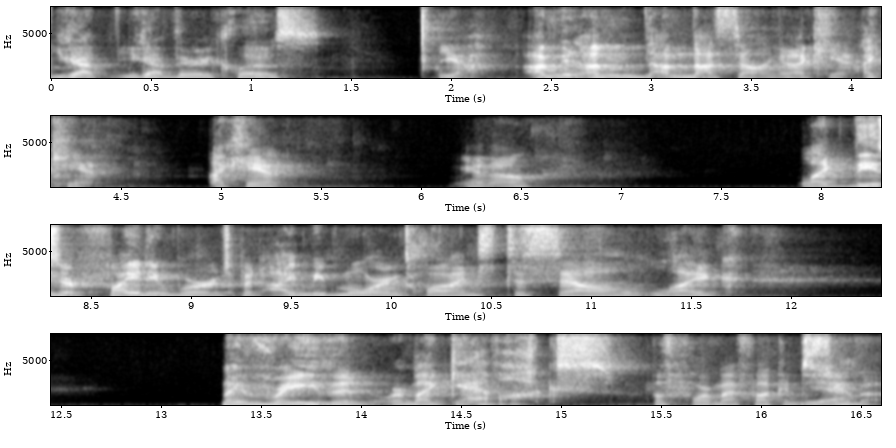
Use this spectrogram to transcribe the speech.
you got you got very close. Yeah, I'm gonna. I'm. I'm not selling it. I can't. I can't. I can't. You know. Like these are fighting words, but I'd be more inclined to sell like my Raven or my Gavox before my fucking Yeah. Sumo,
